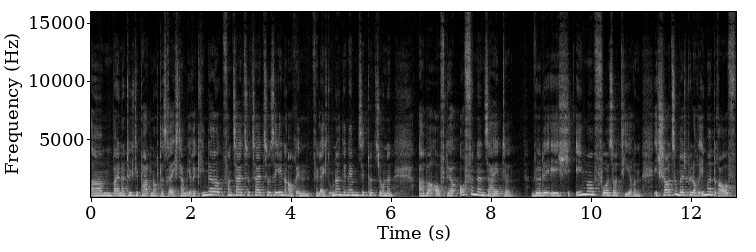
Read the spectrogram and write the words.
ähm, weil natürlich die Paten auch das Recht haben, ihre Kinder von Zeit zu Zeit zu sehen, auch in vielleicht unangenehmen Situationen. Aber auf der offenen Seite würde ich immer vorsortieren. Ich schaue zum Beispiel auch immer drauf,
